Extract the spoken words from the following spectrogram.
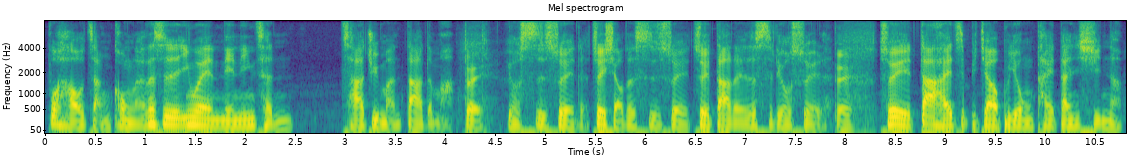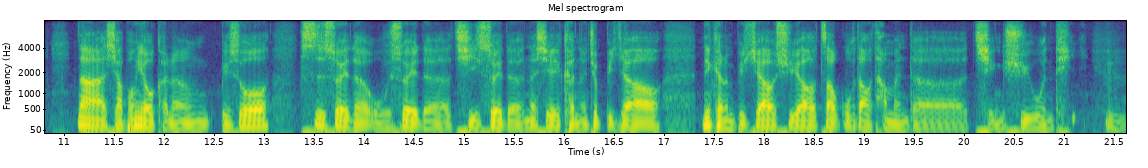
不好掌控了。但是因为年龄层差距蛮大的嘛，对，有四岁的，最小的四岁，最大的也是十六岁了，对。所以大孩子比较不用太担心呐。那小朋友可能，比如说四岁的、五岁的、七岁的那些，可能就比较，你可能比较需要照顾到他们的情绪问题。嗯，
